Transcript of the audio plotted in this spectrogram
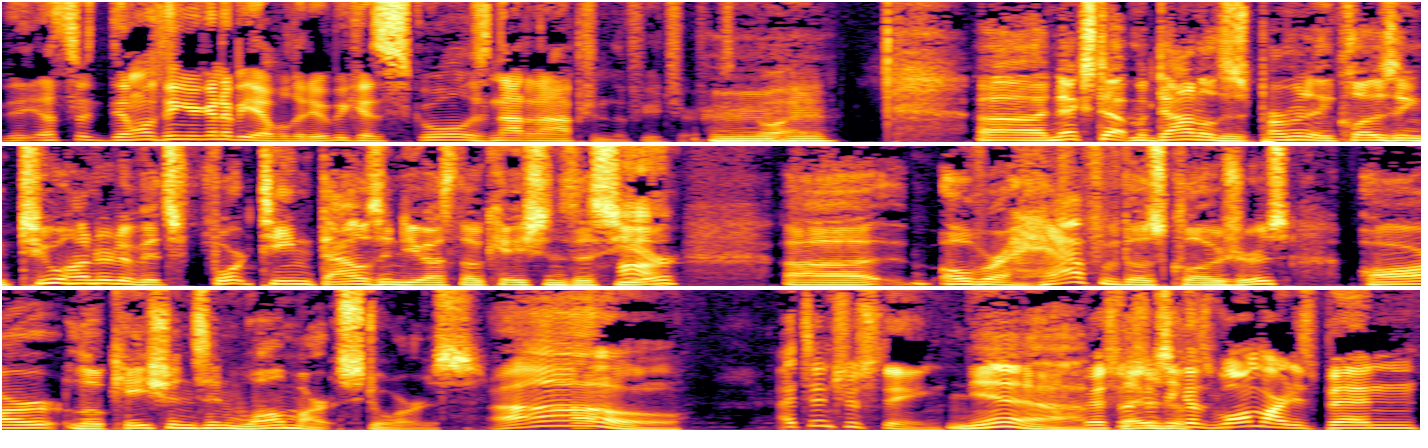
that's the only thing you're going to be able to do because school is not an option in the future. So go ahead. Uh, next up, McDonald's is permanently closing 200 of its 14,000 U.S. locations this year. Uh, over half of those closures are locations in Walmart stores. Oh, that's interesting. Yeah, Especially there's a- because Walmart has been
